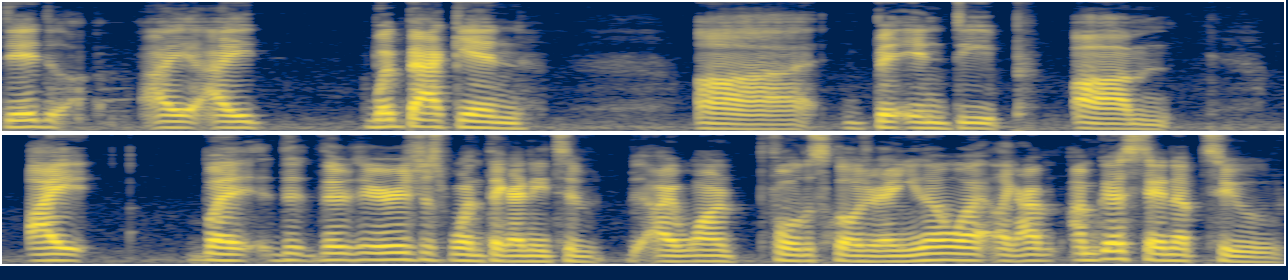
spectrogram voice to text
did I I went back in, uh, bit in deep. Um, I, but th- there there is just one thing I need to. I want full disclosure, and you know what? Like I'm I'm gonna stand up to,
